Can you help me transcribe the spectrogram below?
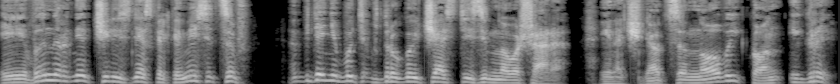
и вынырнет через несколько месяцев где-нибудь в другой части земного шара и начнется новый кон игры.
